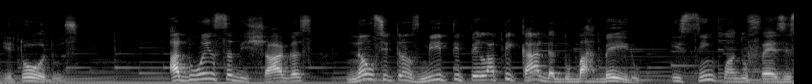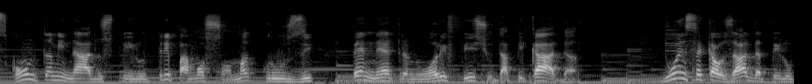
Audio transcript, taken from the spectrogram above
de todos. A doença de Chagas não se transmite pela picada do barbeiro, e sim quando fezes contaminados pelo Trypanosoma cruzi penetram no orifício da picada. Doença causada pelo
